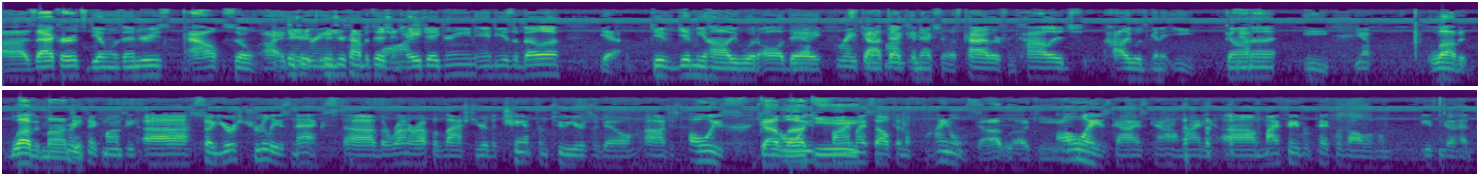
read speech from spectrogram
Uh, Zach Ertz dealing with injuries. Out. So, all right, who's your, who's your competition? wash. AJ Green, Andy Isabella. Yeah, give give me Hollywood all day. Yep, great Got that Monzy. connection with Kyler from college. Hollywood's gonna eat. Gonna eat. Yep. Love it. Love it, Monty. Great pick, Monty. Uh, so yours truly is next. Uh, the runner-up of last year, the champ from two years ago. Uh, just always, just Got always lucky. find myself in the finals. Got lucky. Always, guys. God Almighty. um, my favorite pick was all of them. Ethan, go ahead.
